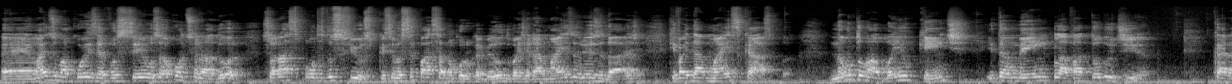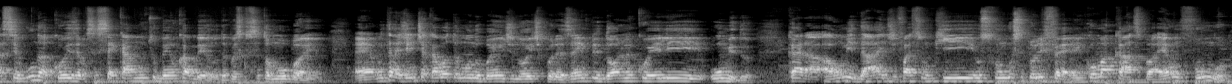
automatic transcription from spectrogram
É, mais uma coisa é você usar o condicionador só nas pontas dos fios, porque se você passar no couro cabeludo vai gerar mais oleosidade, que vai dar mais caspa. Não tomar banho quente e também lavar todo dia. Cara, a segunda coisa é você secar muito bem o cabelo depois que você tomou o banho. É, muita gente acaba tomando banho de noite, por exemplo, e dorme com ele úmido. Cara, a umidade faz com que os fungos se proliferem. Como a caspa é um fungo,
